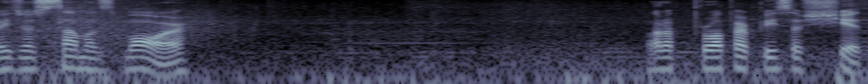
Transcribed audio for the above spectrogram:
He just summons more. What a proper piece of shit.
